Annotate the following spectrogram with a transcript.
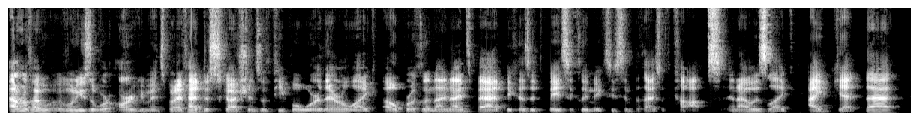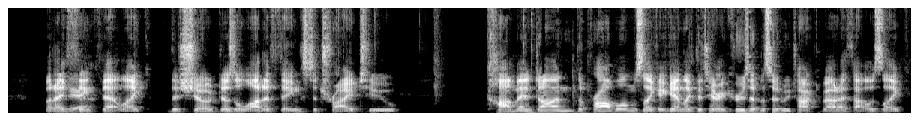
I don't know if I want to use the word arguments, but I've had discussions with people where they were like, "Oh, Brooklyn Nine Nine's bad because it basically makes you sympathize with cops," and I was like, "I get that, but I Yeah. think that like the show does a lot of things to try to comment on the problems. Like again, like the Terry Crews episode we talked about, I thought was like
